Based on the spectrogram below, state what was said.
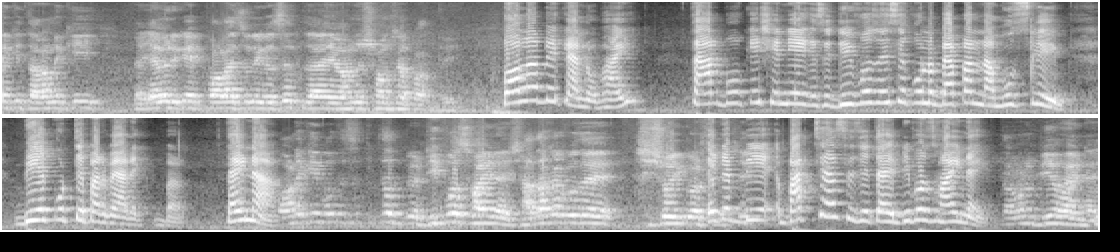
নাকি তারা নাকি আমেরিকায় পলায় চলে গেছে তাই সংসার পাতবে পলাবে কেন ভাই? তার বউকে সে নিয়ে গেছে। ডিভোর্স হয়েছে কোনো ব্যাপার না মুসলিম। বিয়ে করতে পারবে আরেকবার তাই না? অনেকেই বলতেছে তো ডিভোর্স হয় নাই সাদা কাগজে সই করছে এটা বাচ্চা আছে যে তাই ডিভোর্স হয় নাই। তার মানে বিয়ে হয় নাই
